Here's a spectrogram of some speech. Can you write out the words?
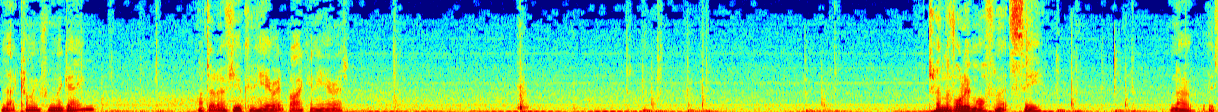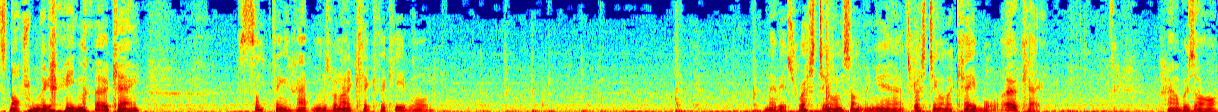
Is that coming from the game? I don't know if you can hear it, but I can hear it. The volume off and let's see. No, it's not from the game. okay. Something happens when I click the keyboard. Maybe it's resting on something. Yeah, it's resting on a cable. Okay. How bizarre.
